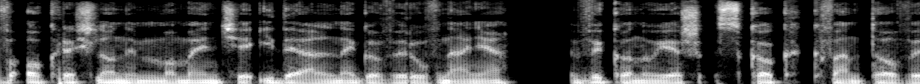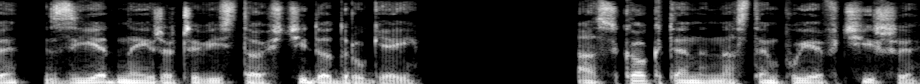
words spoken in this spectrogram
w określonym momencie idealnego wyrównania, wykonujesz skok kwantowy z jednej rzeczywistości do drugiej. A skok ten następuje w ciszy,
